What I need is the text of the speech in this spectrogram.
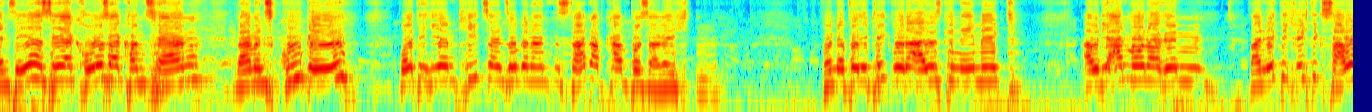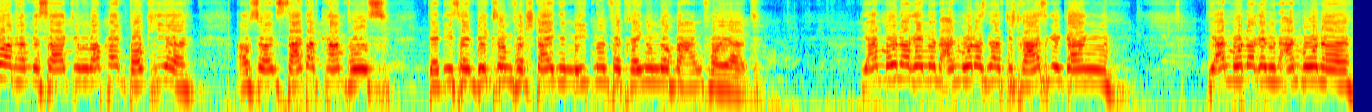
Ein sehr, sehr großer Konzern namens Google wollte hier im Kiez einen sogenannten Startup Campus errichten. Von der Politik wurde alles genehmigt, aber die Anwohnerinnen waren wirklich richtig sauer und haben gesagt, wir haben überhaupt keinen Bock hier auf so einen Startup-Campus, der diese Entwicklung von steigenden Mieten und Verdrängung nochmal anfeuert. Die Anwohnerinnen und Anwohner sind auf die Straße gegangen. Die Anwohnerinnen und Anwohner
